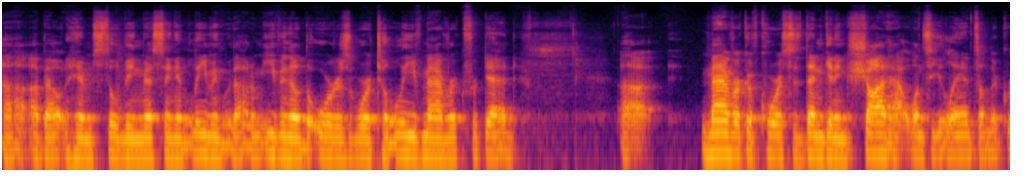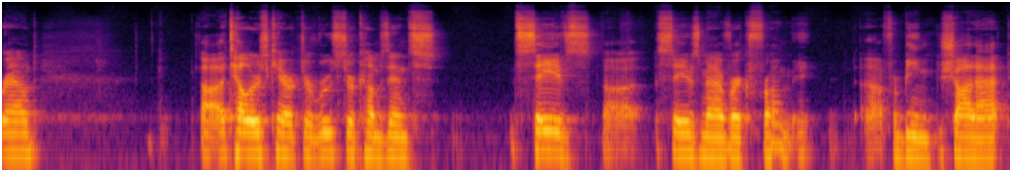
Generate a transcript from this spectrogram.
uh, about him still being missing and leaving without him, even though the orders were to leave Maverick for dead. Uh, Maverick, of course, is then getting shot at once he lands on the ground. Uh, Teller's character Rooster comes in, s- saves uh, saves Maverick from uh, from being shot at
